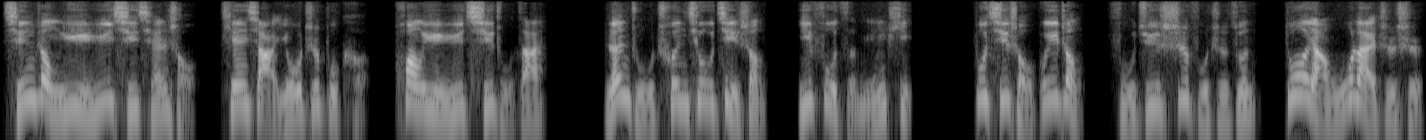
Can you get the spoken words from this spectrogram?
秦政欲于其前手，天下由之不可，况欲于其主哉？人主春秋既盛，一父子名辟，不起手归正，辅居师父之尊，多养无赖之事，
